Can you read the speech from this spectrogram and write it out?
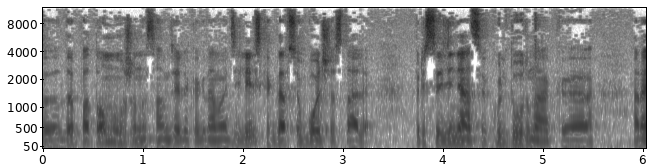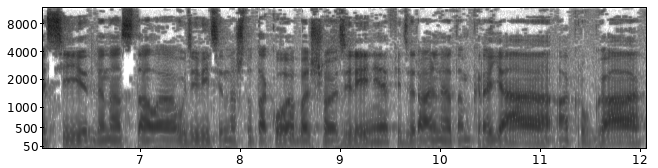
э, да, потом уже, на самом деле, когда мы отделились, когда все больше стали присоединяться культурно к России, для нас стало удивительно, что такое большое отделение, федеральное, там, края, округа,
